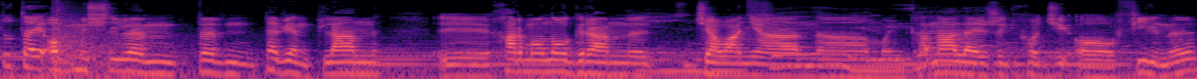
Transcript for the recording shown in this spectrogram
tutaj obmyśliłem pewn, pewien plan, y, harmonogram działania na moim kanale, jeżeli chodzi o filmy.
